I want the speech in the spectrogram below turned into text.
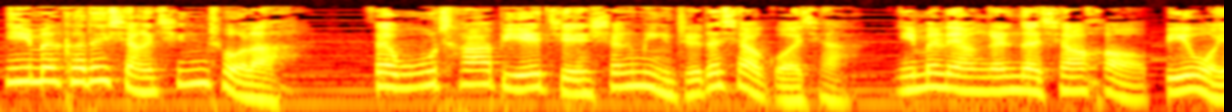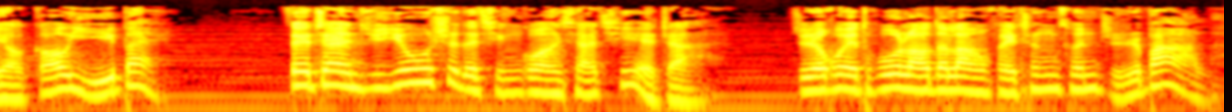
你们可得想清楚了，在无差别减生命值的效果下，你们两个人的消耗比我要高一倍，在占据优势的情况下怯战，只会徒劳的浪费生存值罢了。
